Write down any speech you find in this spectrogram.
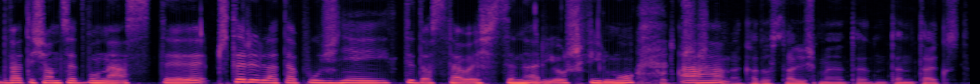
2012. Cztery lata później ty dostałeś scenariusz filmu. Od Krzysztofa dostaliśmy ten, ten tekst.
